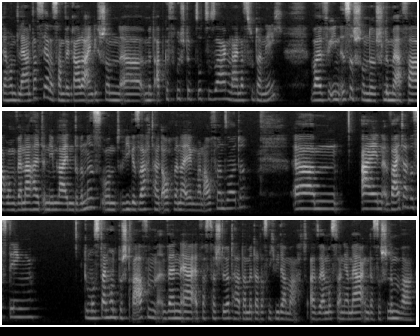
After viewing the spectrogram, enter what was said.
Der Hund lernt das ja. Das haben wir gerade eigentlich schon äh, mit abgefrühstückt sozusagen. Nein, das tut er nicht. Weil für ihn ist es schon eine schlimme Erfahrung, wenn er halt in dem Leiden drin ist und wie gesagt halt auch, wenn er irgendwann aufhören sollte. Ähm, ein weiteres Ding, du musst deinen Hund bestrafen, wenn er etwas zerstört hat, damit er das nicht wieder macht. Also er muss dann ja merken, dass es schlimm war.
